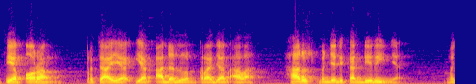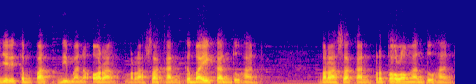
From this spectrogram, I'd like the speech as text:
Setiap orang percaya yang ada dalam kerajaan Allah harus menjadikan dirinya menjadi tempat di mana orang merasakan kebaikan Tuhan, merasakan pertolongan Tuhan,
